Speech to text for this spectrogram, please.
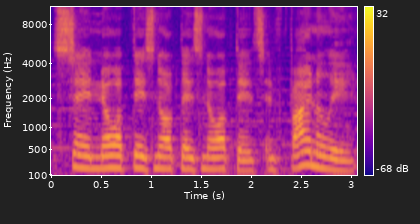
saying no updates, no updates, no updates, and finally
